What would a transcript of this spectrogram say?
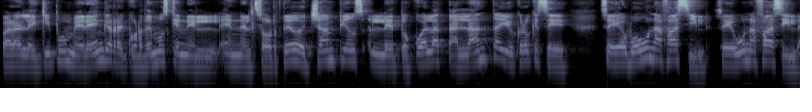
para el equipo merengue. Recordemos que en el, en el sorteo de Champions le tocó el Atalanta. Yo creo que se, se llevó una fácil, se una fácil.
